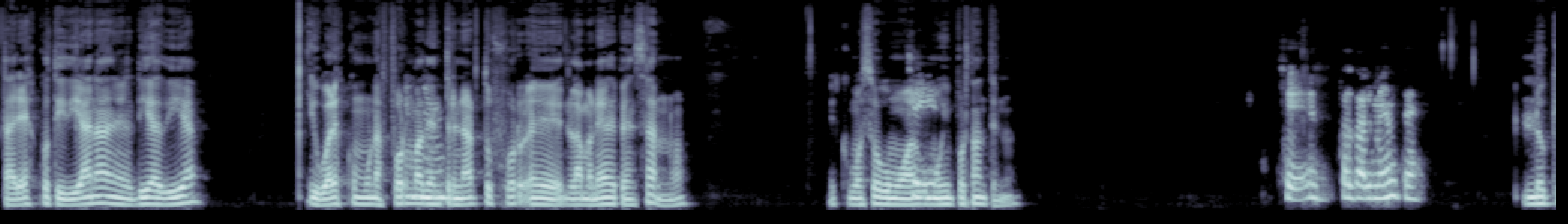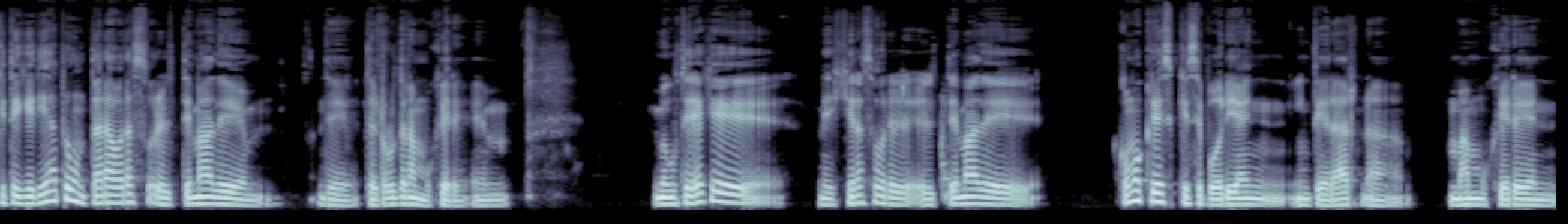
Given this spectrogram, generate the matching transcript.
tareas cotidianas en el día a día, igual es como una forma de entrenar tu eh, la manera de pensar, ¿no? Es como eso como algo muy importante, ¿no? Sí, totalmente. Lo que te quería preguntar ahora sobre el tema de, del rol de las mujeres. Em, me gustaría que me dijeras sobre el, tema de cómo crees que se podrían integrar más mujeres en,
